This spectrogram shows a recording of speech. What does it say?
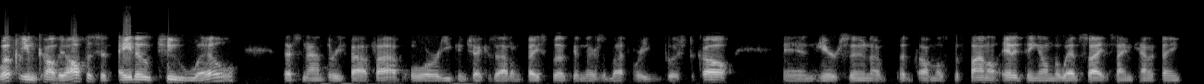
Well, you can call the office at 802 Well. That's 9355. Or you can check us out on Facebook, and there's a button where you can push to call. And here soon, I've put almost the final editing on the website, same kind of thing.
